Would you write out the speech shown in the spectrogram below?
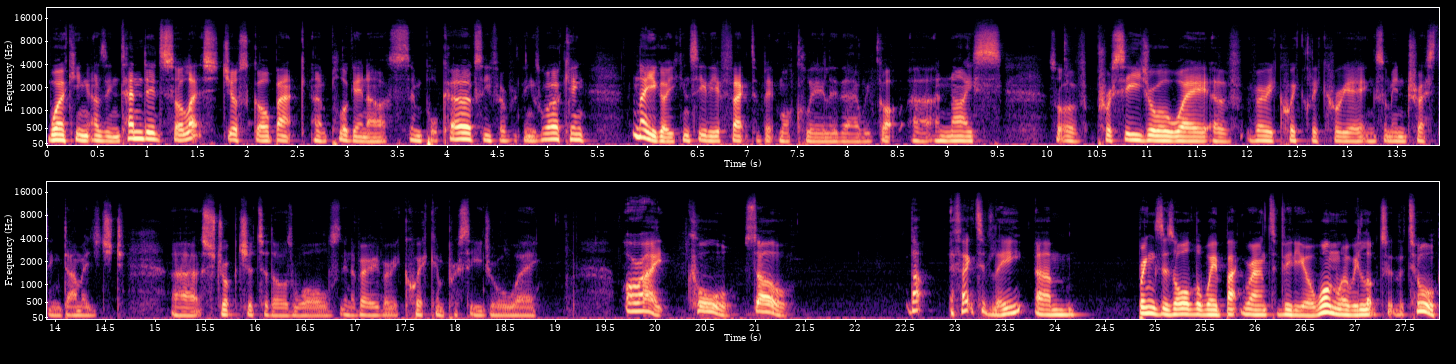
working as intended. So let's just go back and plug in our simple curve, see if everything's working. And there you go. You can see the effect a bit more clearly there. We've got uh, a nice sort of procedural way of very quickly creating some interesting damaged uh, structure to those walls in a very, very quick and procedural way. All right, cool. So that effectively um, brings us all the way back round to video one where we looked at the tool.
